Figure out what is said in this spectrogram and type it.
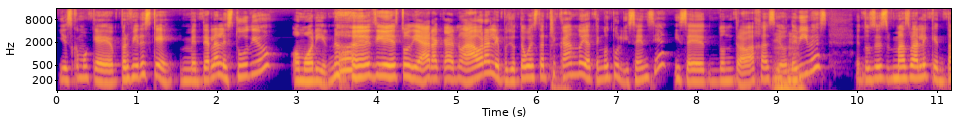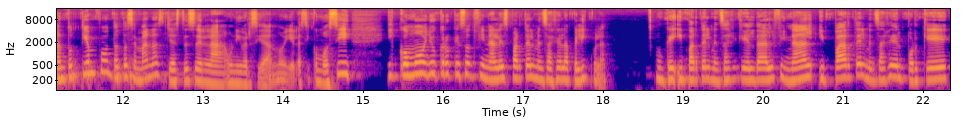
Y es como que, ¿prefieres qué? ¿Meterle al estudio o morir? No, sí, estudiar acá. No, ahora pues yo te voy a estar checando, ya tengo tu licencia y sé dónde trabajas y dónde vives entonces, más vale que en tanto tiempo, en tantas semanas, ya estés en la universidad, ¿no? Y él así como, sí. Y como yo creo que eso al final es parte del mensaje de la película, ¿ok? Y parte del mensaje que él da al final y parte del mensaje del por qué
